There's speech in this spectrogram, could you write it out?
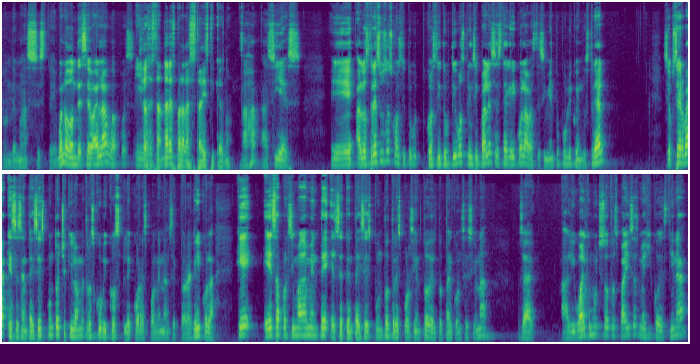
donde más, este, bueno, donde se va el agua, pues. Y los estándares para las estadísticas, ¿no? Ajá, así es. Eh, a los tres usos constitu- constitutivos principales, este agrícola, abastecimiento público e industrial, se observa que 66.8 kilómetros cúbicos le corresponden al sector agrícola, que es aproximadamente el 76.3% del total concesionado. O sea, al igual que muchos otros países, México destina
